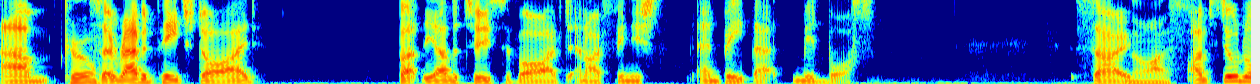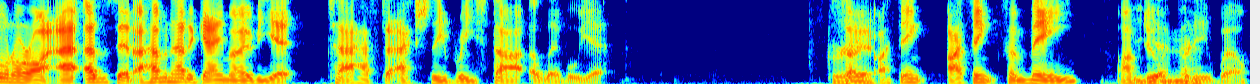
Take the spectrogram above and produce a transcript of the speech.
Um, cool. So Rabbid Peach died, but the other two survived, and I finished and beat that mid boss. So nice. I'm still doing all right. A- As I said, I haven't had a game over yet to have to actually restart a level yet. So I think I think for me, I'm doing there. pretty well.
